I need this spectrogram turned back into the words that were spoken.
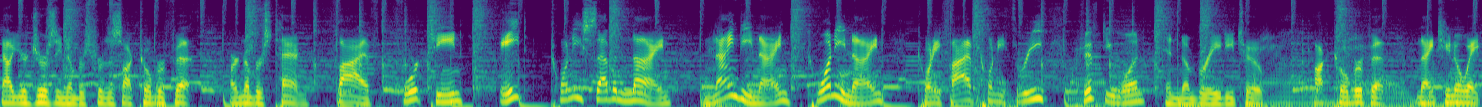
Now, your jersey numbers for this October 5th are numbers 10, 5, 14, 8, 27, 9, 99, 29, 25, 23, 51, and number 82. October 5th, 1908,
